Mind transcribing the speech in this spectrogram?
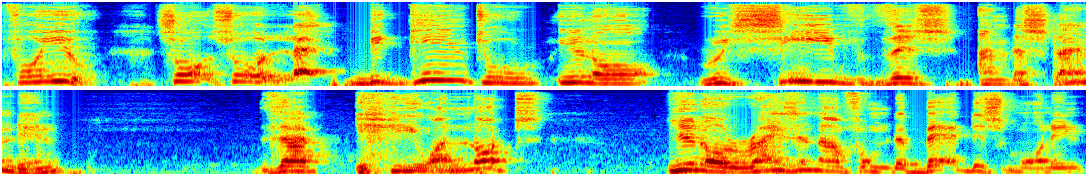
For you. So, so let begin to, you know, receive this understanding that you are not, you know, rising up from the bed this morning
